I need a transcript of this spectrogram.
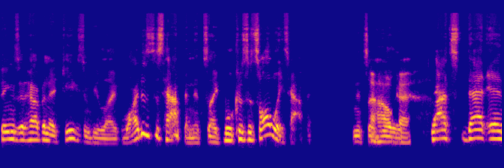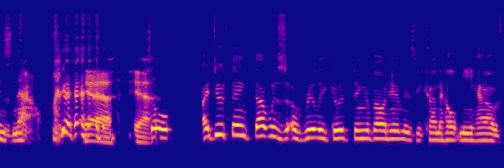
things that happen at gigs and be like, why does this happen? It's like, well, because it's always happened. And it's like, well, okay. that's that ends now. Yeah. Yeah. So I do think that was a really good thing about him is he kind of helped me have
